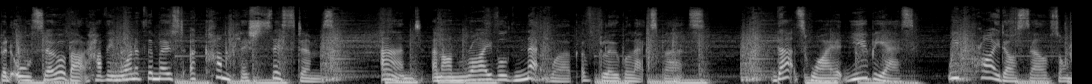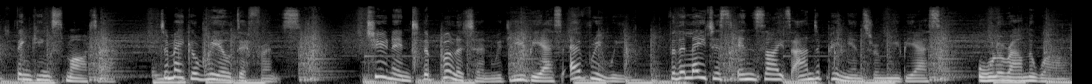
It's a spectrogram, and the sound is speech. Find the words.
but also about having one of the most accomplished systems and an unrivaled network of global experts. That's why at UBS, we pride ourselves on thinking smarter to make a real difference. Tune in to the Bulletin with UBS every week for the latest insights and opinions from UBS all around the world.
